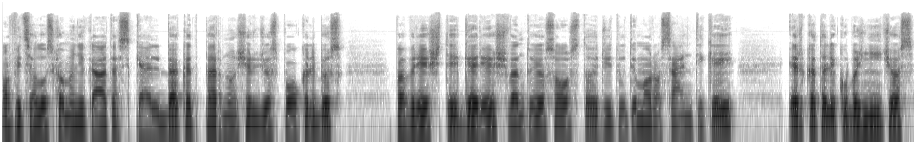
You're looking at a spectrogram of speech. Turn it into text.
Oficialus komunikatas skelbia, kad per nuoširdžius pokalbius pabrėžti geri Šventojo sosto Rytų Timoro santykiai ir katalikų bažnyčios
